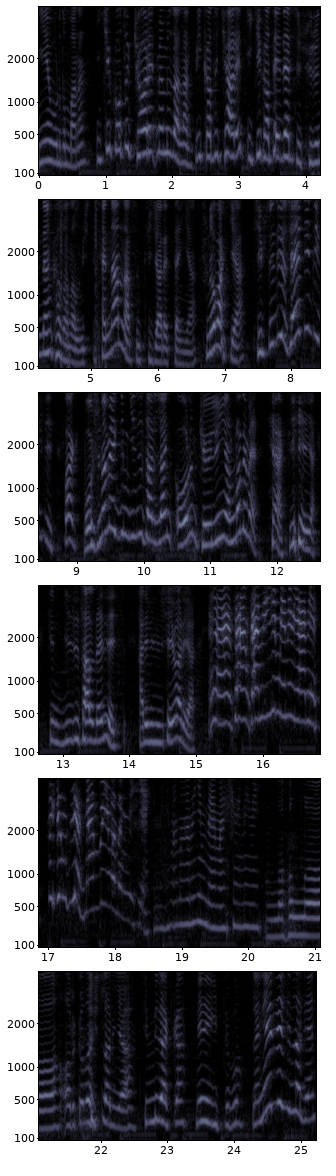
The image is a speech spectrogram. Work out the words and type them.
Niye vurdun bana? İki katı kar etmemiz lazım lan. Bir katı kar et, iki katı edersin. Süründen kazanalım işte. Sen ne anlarsın ticaretten ya? Şuna bak ya. Tipsiz diyor. Sensin tipsiz. Bak boşuna mı ektim gizli tarla lan? Oğlum köylünün yanında değil mi? Ya. Şimdi gizli tarla dedi de hani bizim şey var ya. Ee, tamam kardeşim benim yani. Sıkıntı yok ben duymadım kişi. Hemen arayayım da hemen şöyle bir. Allah Allah arkadaşlar ya. Şimdi bir dakika. Nereye gitti bu? Lan neredesin lan sen?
